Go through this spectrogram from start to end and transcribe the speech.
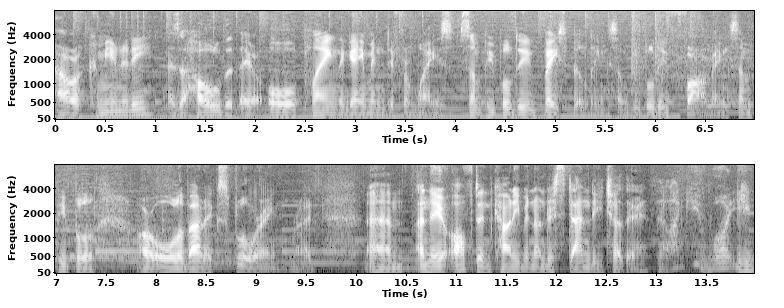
our community as a whole, that they are all playing the game in different ways. Some people do base building, some people do farming, some people are all about exploring, right? Um, and they often can't even understand each other. They're like, you what? You,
